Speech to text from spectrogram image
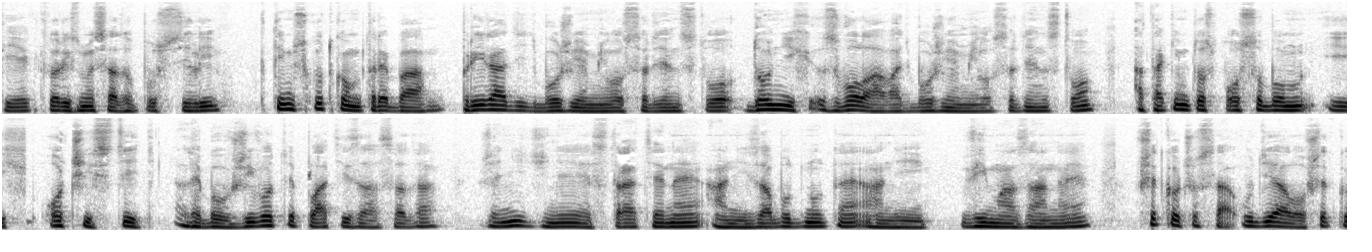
tie, ktorých sme sa dopustili, tým skutkom treba priradiť Božie milosrdenstvo, do nich zvolávať Božie milosrdenstvo a takýmto spôsobom ich očistiť, lebo v živote platí zásada, že nič nie je stratené, ani zabudnuté, ani vymazané, všetko, čo sa udialo, všetko,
